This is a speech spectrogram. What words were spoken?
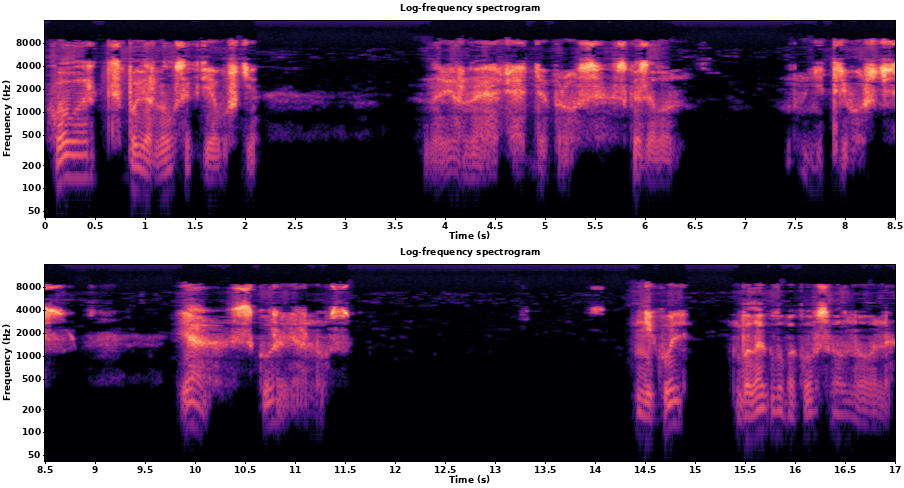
Ховард повернулся к девушке. «Наверное, опять допрос», — сказал он. «Ну, не тревожьтесь. Я скоро вернусь». Николь была глубоко взволнована.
